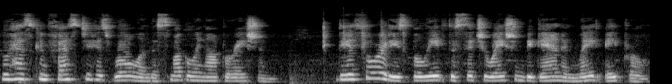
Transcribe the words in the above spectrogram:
who has confessed to his role in the smuggling operation. The authorities believe the situation began in late April.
